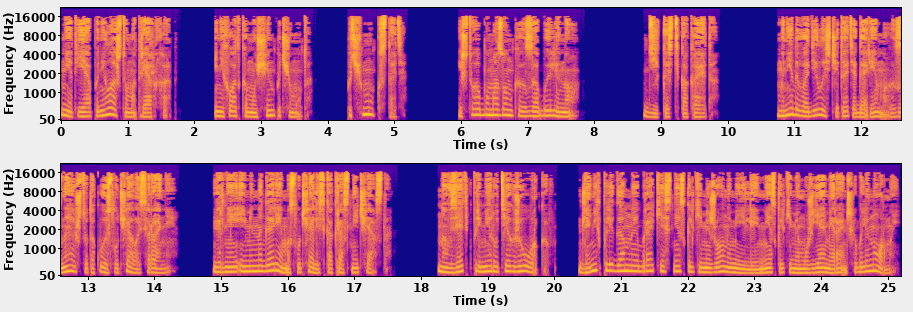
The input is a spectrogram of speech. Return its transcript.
Нет, я поняла, что матриархат. И нехватка мужчин почему-то. Почему, кстати? И что об амазонках забыли, но... Дикость какая-то. Мне доводилось читать о гаремах, знаю, что такое случалось ранее. Вернее, именно гаремы случались как раз нечасто. Но взять, к примеру, тех же орков. Для них полигамные браки с несколькими женами или несколькими мужьями раньше были нормой.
